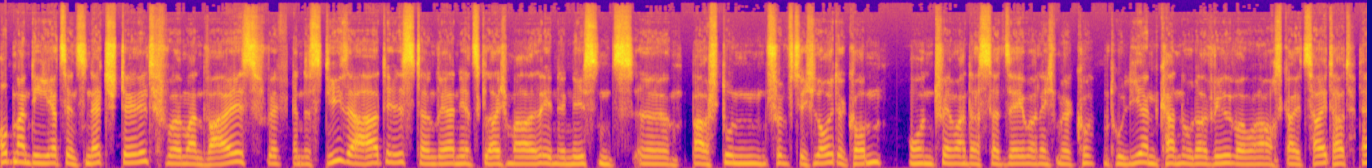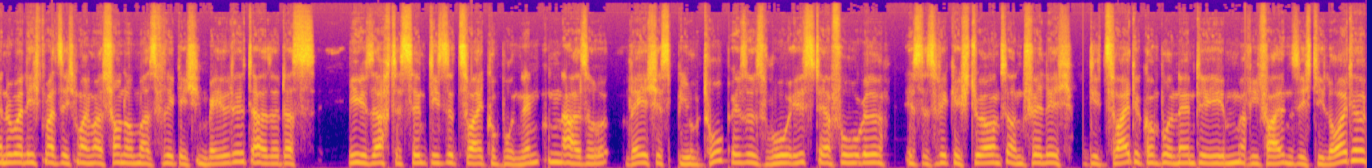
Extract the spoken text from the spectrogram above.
ob man die jetzt ins Netz stellt, weil man weiß, wenn es diese Art ist, dann werden jetzt gleich mal in den nächsten äh, paar Stunden 50 Leute kommen. Und wenn man das dann selber nicht mehr kontrollieren kann oder will, weil man auch keine Zeit hat, dann überlegt man sich manchmal schon, ob man es wirklich meldet. Also das wie gesagt, es sind diese zwei Komponenten, also welches Biotop ist es, wo ist der Vogel, ist es wirklich störungsanfällig. Die zweite Komponente eben, wie verhalten sich die Leute,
